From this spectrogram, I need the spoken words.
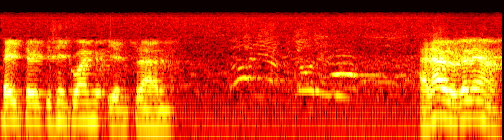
20, 25 años y entraron. Alabe lo que le llaman.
